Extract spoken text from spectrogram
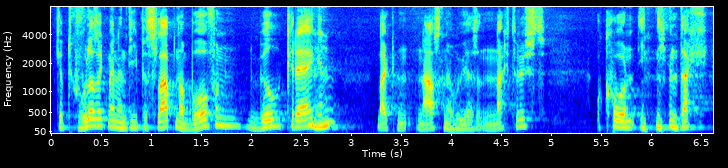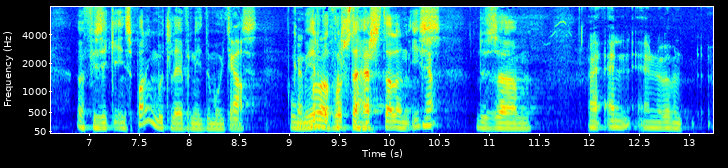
Ik heb het gevoel als ik mijn diepe slaap naar boven wil krijgen, Mhm. dat ik naast een goede nachtrust ook gewoon in die dag een fysieke inspanning moet leveren die de moeite Ja, is. Hoe meer dat er te herstellen is. Ja. Dus ehm, En, en, en we hebben het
